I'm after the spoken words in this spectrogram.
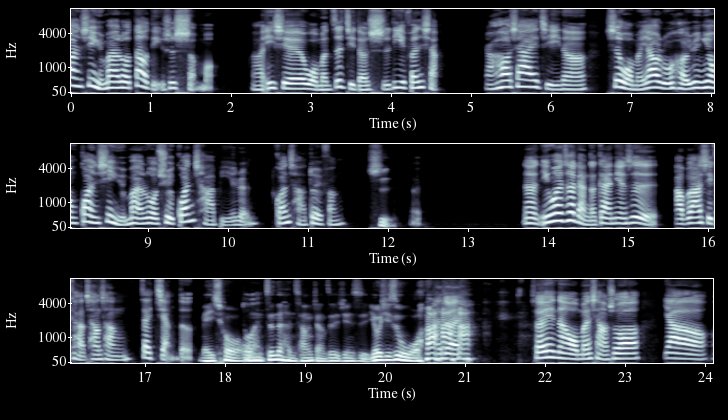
惯性与脉络到底是什么啊，一些我们自己的实例分享。然后下一集呢是我们要如何运用惯性与脉络去观察别人、观察对方。是那因为这两个概念是阿布拉西卡常常在讲的，没错。我们真的很常讲这件事，尤其是我。哎对 所以呢，我们想说要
